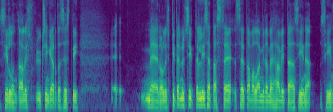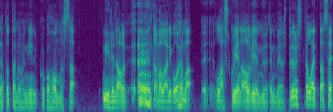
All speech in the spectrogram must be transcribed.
silloin tämä olisi yksinkertaisesti meidän olisi pitänyt sitten lisätä se, se tavallaan, mitä me hävitään siinä, siinä tota noin, niin koko hommassa niiden al, tavallaan niin ohjelmalaskujen alvien myötä, niin meidän olisi pitänyt sitten laittaa se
